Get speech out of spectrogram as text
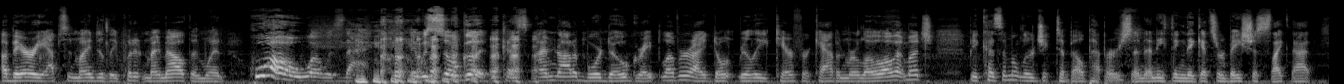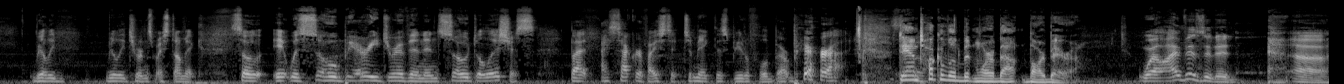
a berry absentmindedly, put it in my mouth, and went, Whoa, what was that? it was so good because I'm not a Bordeaux grape lover. I don't really care for Cab and Merlot all that much because I'm allergic to bell peppers and anything that gets herbaceous like that really really turns my stomach. So it was so berry driven and so delicious, but I sacrificed it to make this beautiful Barbera. Dan, talk a little bit more about Barbera. Well, I visited uh,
